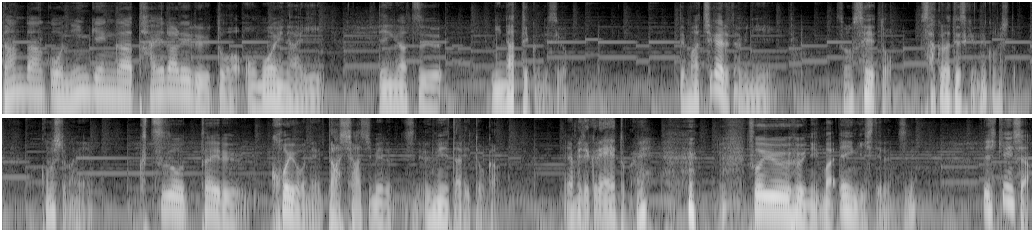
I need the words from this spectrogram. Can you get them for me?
だんだんこう人間が耐えられるとは思えない電圧になっていくんですよ。で、間違えるたびに、その生徒、桜ですけどね、この人。この人がね、苦痛を訴える声をね、出し始めるんですね。うめいたりとか、やめてくれとかね。そういう風に、まあ、演技してるんですね。で、被験者、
